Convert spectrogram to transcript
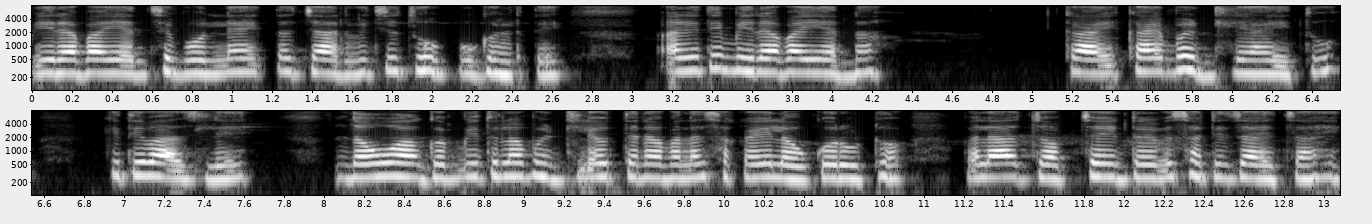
मीराबाई यांचे बोलणे ऐकताच जान्हवीची झोप उघडते आणि ती मीराबाई यांना काय काय म्हटले आहे तू? किती वाजले? नऊ अगं मी तुला म्हटले होते ना मला सकाळी लवकर उठव मला आज जॉबच्या इंटरव्ह्यूसाठी जायचं आहे.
